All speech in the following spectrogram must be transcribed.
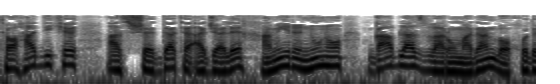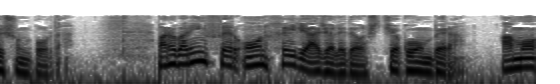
تا حدی که از شدت عجله خمیر نونو قبل از ور اومدن با خودشون بردن. بنابراین فرعون خیلی عجله داشت که قوم برن. اما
